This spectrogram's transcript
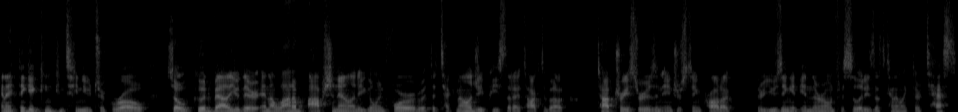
and I think it can continue to grow. So, good value there, and a lot of optionality going forward with the technology piece that I talked about. Top Tracer is an interesting product. They're using it in their own facilities. That's kind of like their test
